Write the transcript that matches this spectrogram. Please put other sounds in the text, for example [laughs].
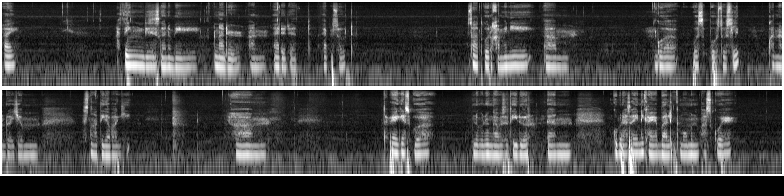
Hi. I think this is gonna be another unedited episode. Saat gue rekam ini, um, gue was supposed to sleep karena udah jam setengah tiga pagi. Um, tapi I guess gue bener-bener gak bisa tidur dan gue berasa ini kayak balik ke momen pas gue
